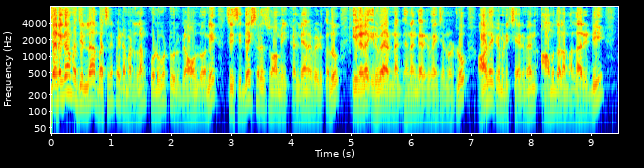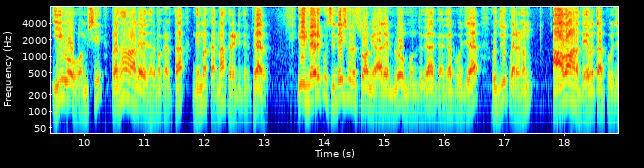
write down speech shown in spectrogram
జనగామ జిల్లా బచనపేట మండలం కొడవట్టూరు గ్రామంలోని శ్రీ సిద్ధేశ్వర స్వామి కళ్యాణ వేడుకలు ఈ నెల ఇరవై ఆరున ఘనంగా నిర్వహించనున్నట్లు ఆలయ committee chairman Amudala Mallareddy EO Vamsi ప్రధాన ఆలయ ధర్మకర్త నిమ్మ కరుణాకర్ రెడ్డి తెలిపారు. ఈ మేరకు సిద్ధేశ్వర స్వామి ఆలయంలో ముందుగా గంగ పూజ ఋద్వికరణం ఆవాహన దేవతా పూజ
